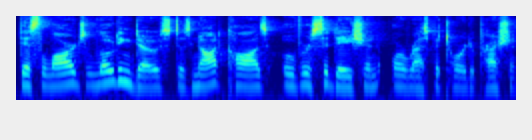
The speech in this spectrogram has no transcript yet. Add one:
this large loading dose does not cause oversedation or respiratory depression.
